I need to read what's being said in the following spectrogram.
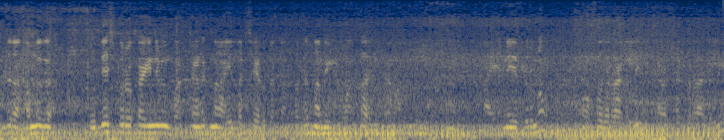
ಅಂದ್ರೆ ನಮಗೆ ಉದ್ದೇಶಪೂರ್ವಕವಾಗಿ ನಿಮಗೆ ಬಸ್ ಸ್ಟ್ಯಾಂಡ್ಗೆ ನಾ ಐದು ಲಕ್ಷ ಇಡ್ಬೇಕಂತಂದ್ರೆ ನನಗಿರುವಂಥ ಅಧಿಕಾರ. ನಾ ಏನೇ ಇದ್ರೂ ಸಂಸದರಾಗಲಿ ಶಾಸಕರಾಗಲಿ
